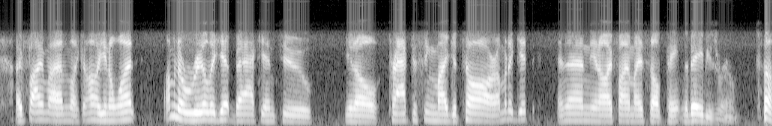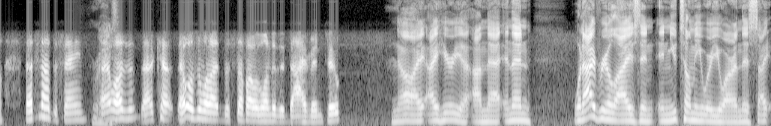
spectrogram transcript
I find my, I'm like, oh, you know what? I'm going to really get back into, you know, practicing my guitar. I'm going to get, and then, you know, I find myself painting the baby's room. So that's not the same. Right. That wasn't, that, that wasn't what I, the stuff I was wanted to dive into. No, I, I hear you on that. And then what I've realized, and, and you tell me where you are in this, I,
